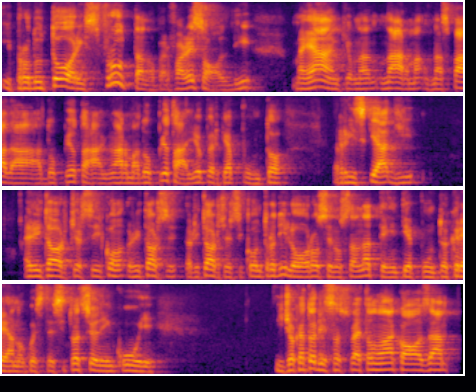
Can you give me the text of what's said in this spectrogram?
i produttori sfruttano per fare soldi, ma è anche una, un'arma, una spada a doppio taglio, un'arma a doppio taglio perché appunto rischia di ritorcersi, ritorcersi, ritorcersi contro di loro se non stanno attenti e appunto creano queste situazioni in cui i giocatori sospettano una cosa,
